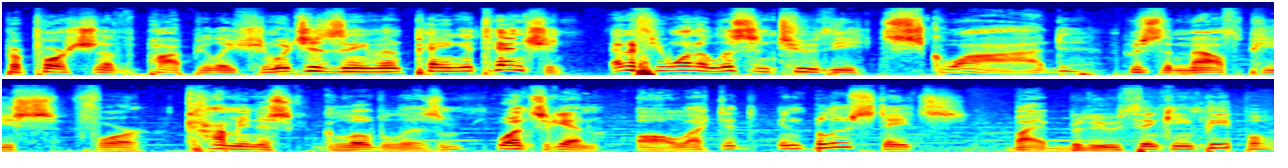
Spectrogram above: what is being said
proportion of the population which isn't even paying attention. And if you want to listen to the squad, who's the mouthpiece for communist globalism, once again, all elected in blue states by blue thinking people,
